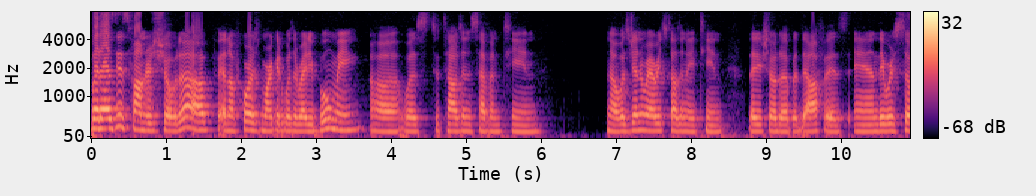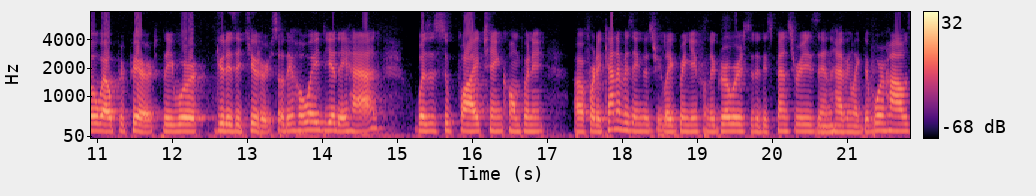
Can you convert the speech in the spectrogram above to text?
But as these founders showed up, and of course, market was already booming, uh, was 2017, no, it was January 2018 that he showed up at the office, and they were so well prepared. They were good executors. So the whole idea they had was a supply chain company uh, for the cannabis industry, like bringing from the growers to the dispensaries and having like the warehouse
